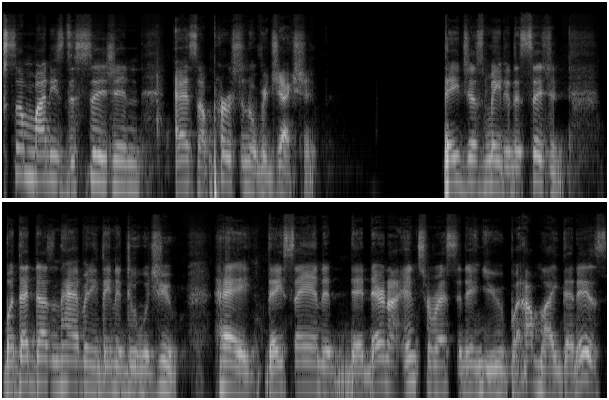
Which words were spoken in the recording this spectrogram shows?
somebody's decision as a personal rejection. They just made a decision, but that doesn't have anything to do with you. Hey, they saying that, that they're not interested in you, but I'm like, that is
